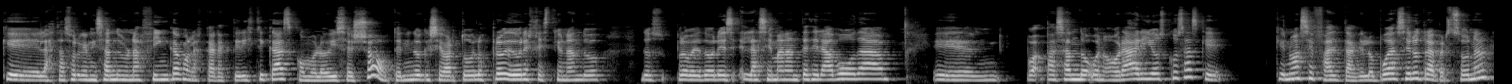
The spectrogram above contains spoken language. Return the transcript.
que la estás organizando en una finca con las características como lo hice yo, teniendo que llevar todos los proveedores, gestionando los proveedores la semana antes de la boda, eh, pasando, bueno, horarios, cosas que, que no hace falta, que lo puede hacer otra persona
